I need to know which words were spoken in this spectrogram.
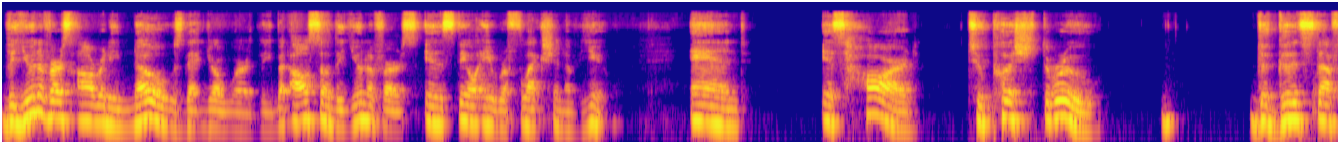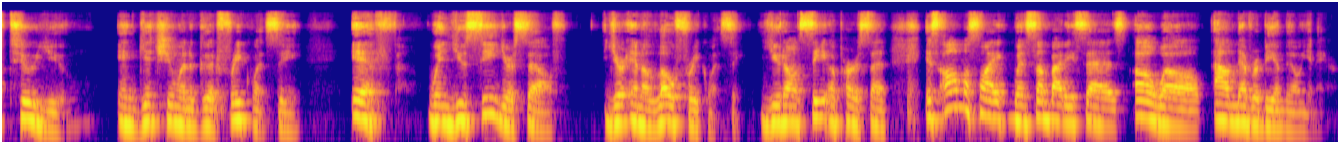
The universe already knows that you're worthy, but also the universe is still a reflection of you. And it's hard to push through the good stuff to you and get you in a good frequency if when you see yourself, you're in a low frequency you don't see a person. It's almost like when somebody says, Oh, well, I'll never be a millionaire.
